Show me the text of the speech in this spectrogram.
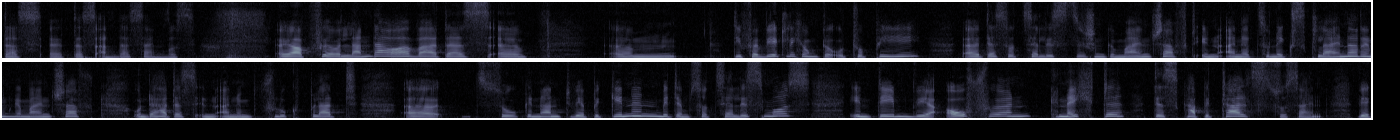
dass äh, das anders sein muss. Ja, für Landauer war das äh, ähm, die Verwirklichung der Utopie äh, der sozialistischen Gemeinschaft in einer zunächst kleineren Gemeinschaft und er hat das in einem Flugblatt äh, so genannt, wir beginnen mit dem Sozialismus, indem wir aufhören, Knechte des Kapitals zu sein. Wir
